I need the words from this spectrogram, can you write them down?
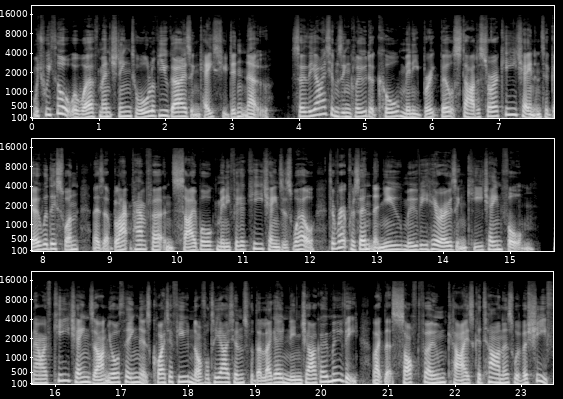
which we thought were worth mentioning to all of you guys in case you didn't know. So the items include a cool mini brick built Star Destroyer keychain and to go with this one, there's a Black Panther and Cyborg minifigure keychains as well to represent the new movie heroes in keychain form. Now, if keychains aren't your thing, there's quite a few novelty items for the LEGO Ninjago movie, like the soft foam Kai's katanas with a sheath,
